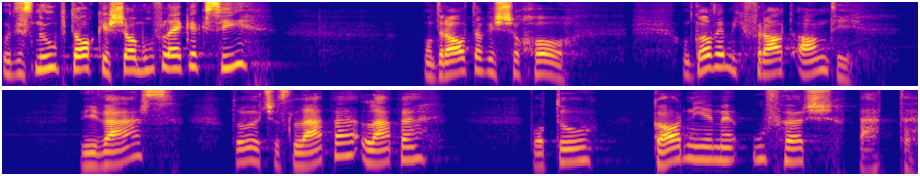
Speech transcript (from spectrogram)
und der Snoop Dogg war schon am Auflegen. Gewesen, und der Alltag ist schon gekommen. Und Gott hat mich gefragt, Andi, wie wär's, du würdest ein Leben leben, wo du gar nie mehr aufhörst beten.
